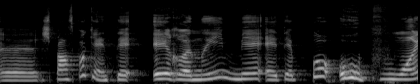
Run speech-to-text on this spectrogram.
euh, je pense pas qu'elle était erronée, mais elle était pas au point.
